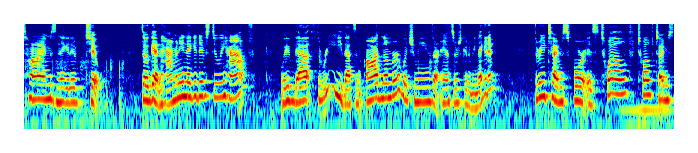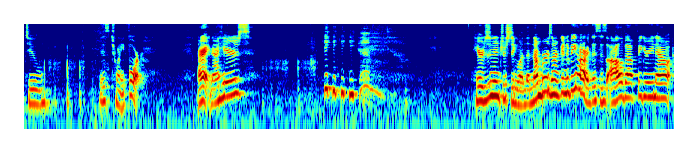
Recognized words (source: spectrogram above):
times negative 2. So again, how many negatives do we have? We've got 3. That's an odd number, which means our answer is going to be negative. 3 times 4 is 12. 12 times 2 is 24. All right, now here's here's an interesting one. The numbers aren't going to be hard. This is all about figuring out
